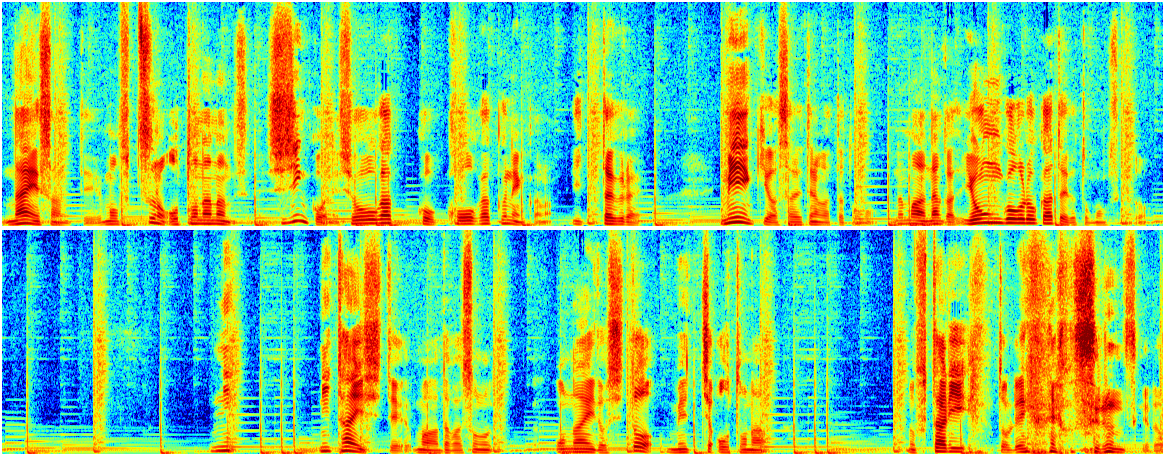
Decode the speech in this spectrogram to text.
苗さんっていうもう普通の大人なんですよね。主人公はね小学校高学年かな。行ったぐらい。明記はされてなかったと思う。まあなんか456あたりだと思うんですけど。にに対してまあだからその同い年とめっちゃ大人の2人と恋愛をするんですけど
